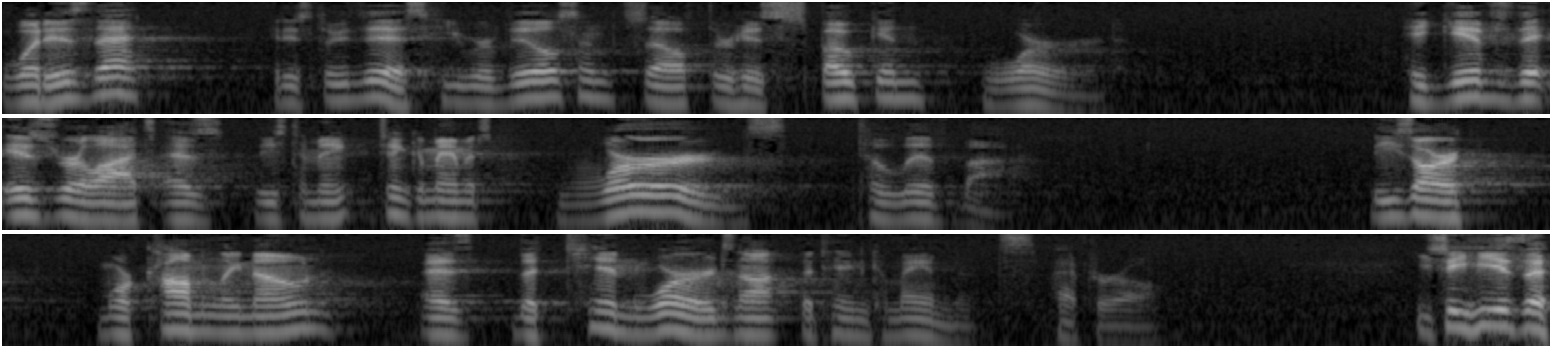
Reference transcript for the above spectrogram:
What is that? It is through this. He reveals himself through his spoken word. He gives the Israelites, as these Ten Commandments, words to live by. These are more commonly known as the Ten Words, not the Ten Commandments, after all. You see, He is a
